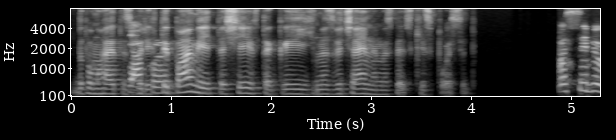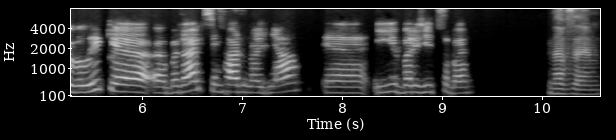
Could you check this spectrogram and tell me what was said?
допомагаєте Дякую. пам'ять та ще й в такий незвичайний мистецький спосіб. спасибі велике. е, Бажаю всім гарного дня е, і бережіть себе. Навзаєм.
